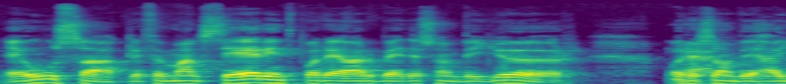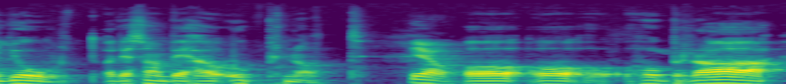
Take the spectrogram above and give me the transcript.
är osaklig, för man ser inte på det arbete som vi gör och det Nej. som vi har gjort och det som vi har uppnått Ja. och, och hur bra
